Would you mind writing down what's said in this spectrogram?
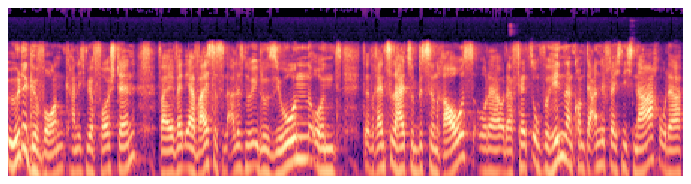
öde geworden, kann ich mir vorstellen, weil wenn er weiß, das sind alles nur Illusionen und dann rennst du da halt so ein bisschen raus oder, oder fällst irgendwo hin, dann kommt der andere vielleicht nicht nach oder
